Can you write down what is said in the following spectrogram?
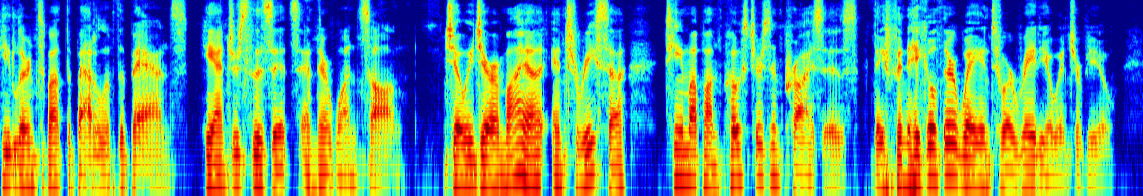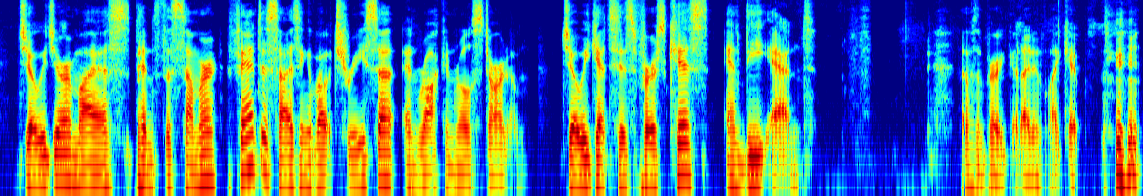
he learns about the Battle of the Bands. He enters the Zits and their one song. Joey Jeremiah and Teresa team up on posters and prizes. They finagle their way into a radio interview. Joey Jeremiah spends the summer fantasizing about Teresa and rock and roll stardom. Joey gets his first kiss and the end. That wasn't very good. I didn't like it.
